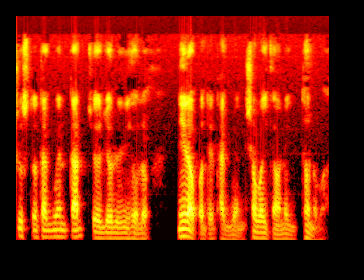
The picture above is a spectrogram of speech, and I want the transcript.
সুস্থ থাকবেন। তার চেয়েও জরুরি হলো নিরাপদে থাকবেন। সবাইকে অনেক ধন্যবাদ।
